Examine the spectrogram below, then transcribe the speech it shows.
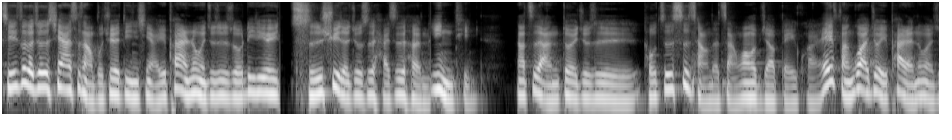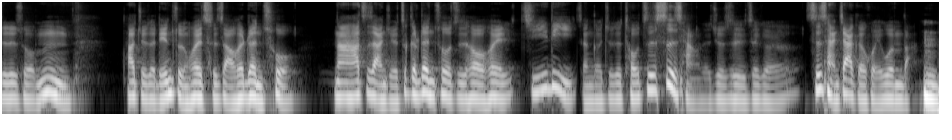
其实这个就是现在市场不确定性啊。有派人认为就是说利率持续的，就是还是很硬挺，那自然对就是投资市场的展望会比较悲观。哎，反过来就有派人认为就是说，嗯，他觉得联准会迟早会认错。那他自然觉得这个认错之后会激励整个就是投资市场的就是这个资产价格回温吧，嗯，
